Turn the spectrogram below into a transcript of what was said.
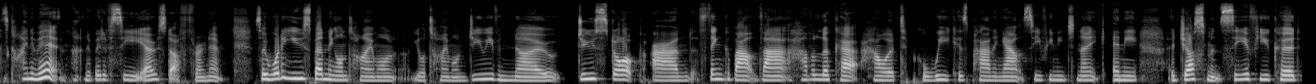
that's kind of it and a bit of ceo stuff thrown in. So what are you spending on time on your time on? Do you even know? Do stop and think about that. Have a look at how a typical week is panning out. See if you need to make any adjustments. See if you could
